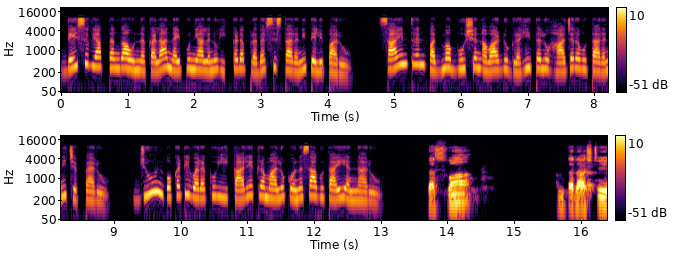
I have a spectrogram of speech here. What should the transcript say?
దేశవ్యాప్తంగా ఉన్న కళా నైపుణ్యాలను ఇక్కడ ప్రదర్శిస్తారని తెలిపారు సాయంత్రం పద్మభూషణ్ అవార్డు గ్రహీతలు హాజరవుతారని చెప్పారు జూన్ ఒకటి వరకు ఈ కార్యక్రమాలు కొనసాగుతాయి అన్నారు दसवां अंतर्राष्ट्रीय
